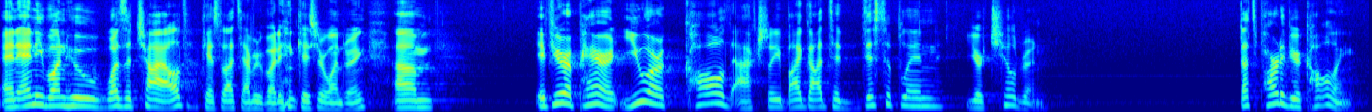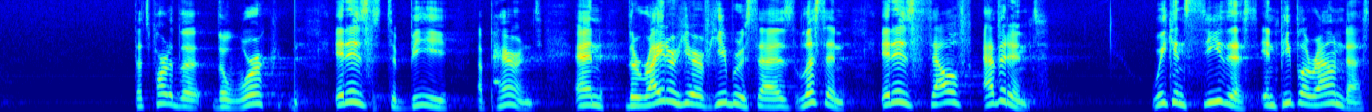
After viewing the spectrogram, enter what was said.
and anyone who was a child, okay, so that's everybody in case you're wondering. Um, if you're a parent, you are called actually by God to discipline your children. That's part of your calling. That's part of the, the work. It is to be a parent. And the writer here of Hebrews says, listen, it is self evident we can see this in people around us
